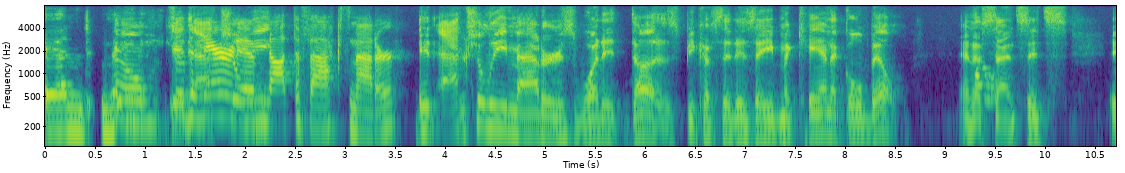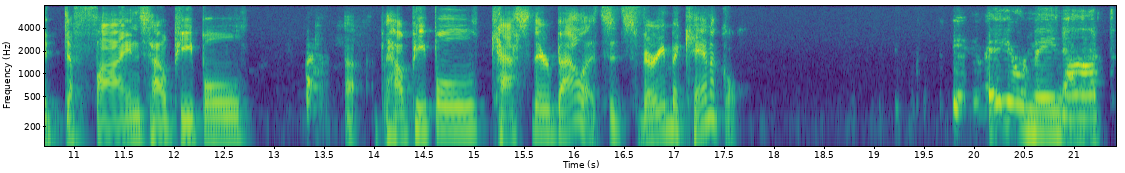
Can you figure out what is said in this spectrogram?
And maybe no, So the narrative, actually- not the facts, matter. it actually matters what it does because it is a mechanical bill in a sense it's it defines how people uh, how people cast their ballots it's very mechanical it may or may not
